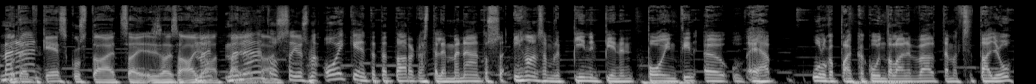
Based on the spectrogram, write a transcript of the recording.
mä Mutta et keskustaa, että sai, saisi ajaa Mä, mä näen tuossa, jos mä oikein tätä tarkastelen, mä näen tuossa ihan semmoisen pienen pienen pointin. Ö, eihän ulkopaikkakuntalainen välttämättä se taju,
